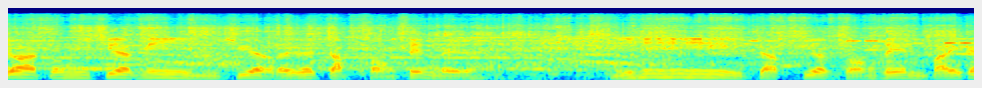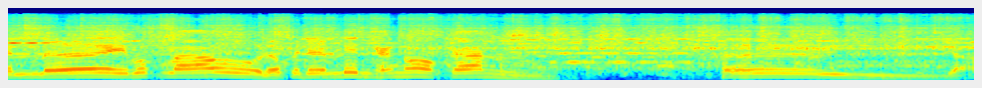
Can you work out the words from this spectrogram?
ยอดตรงมีเชือกนี่มีเชือกแล้วก็จับสองเส้นเลยนะ นี่จับเชือกสองเส้นไปกันเลย พวกเราเดี๋ยวไปเดินเล่นข้างนอกกัน เฮ้ยอย่า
